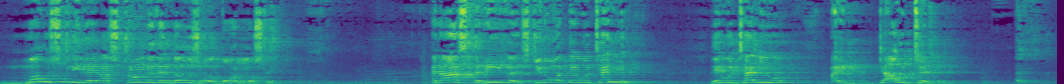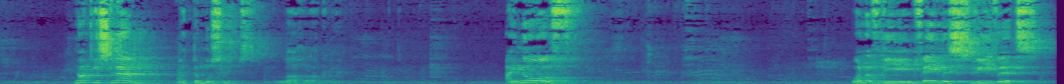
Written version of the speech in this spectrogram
Mostly they are stronger than those who are born Muslim. And ask the reverts, do you know what they will tell you? They will tell you, I doubted not Islam, but the Muslims. Allahu Akbar. I know of one of the famous reverts.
